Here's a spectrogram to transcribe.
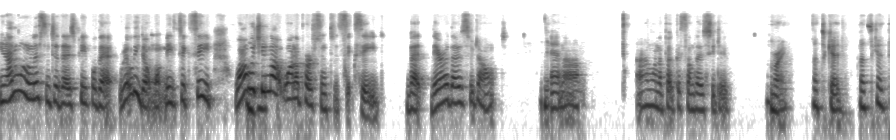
you know, I don't want to listen to those people that really don't want me to succeed. Why would mm-hmm. you not want a person to succeed? but there are those who don't. Yeah. And uh, I want to focus on those who do. Right. That's good. That's good.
